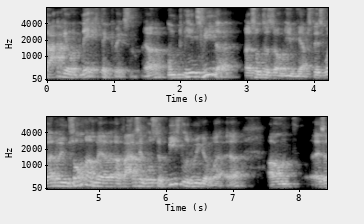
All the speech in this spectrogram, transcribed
Tage und Nächte gewesen. Ja? Und jetzt wieder äh, sozusagen im Herbst. Das war nur im Sommer mal eine Phase, wo es ein bisschen ruhiger war. Ja? Und also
